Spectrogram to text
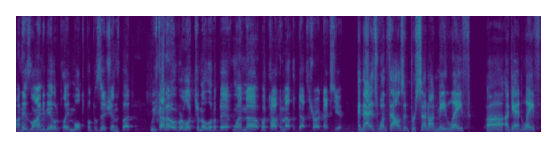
on his line to be able to play multiple positions, but we've kind of overlooked him a little bit when uh, when talking about the depth chart next year. And that is one thousand percent on me, Leif. Uh, again, Leif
